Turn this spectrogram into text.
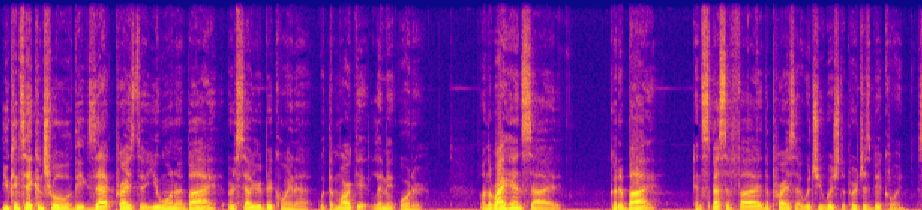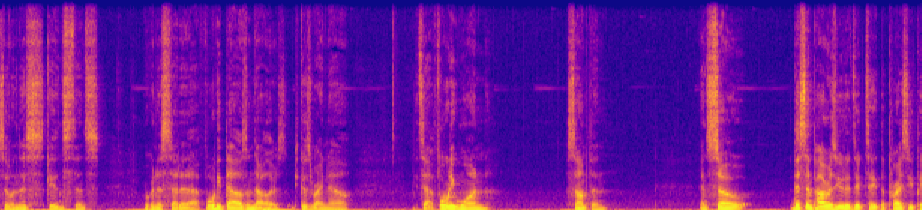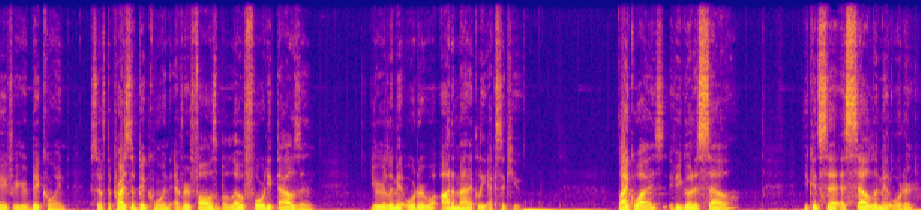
You can take control of the exact price that you want to buy or sell your Bitcoin at with the market limit order. On the right hand side, Go to buy and specify the price at which you wish to purchase Bitcoin. So in this instance, we're going to set it at $40,000 because right now it's at 41 something. And so this empowers you to dictate the price you pay for your Bitcoin. So if the price of Bitcoin ever falls below 40,000, your limit order will automatically execute. Likewise, if you go to sell, you can set a sell limit order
